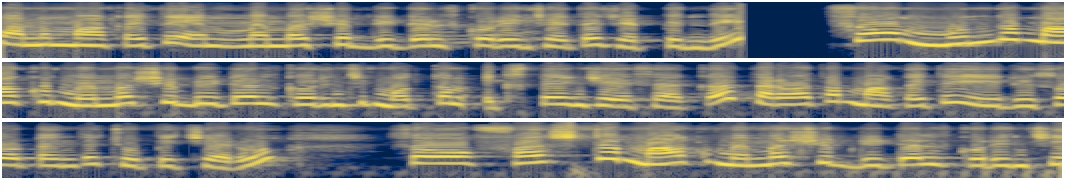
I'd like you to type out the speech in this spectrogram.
తను మాకైతే మెంబర్షిప్ డీటెయిల్స్ గురించి అయితే చెప్పింది. సో ముందు మాకు మెంబర్షిప్ డీటెయిల్స్ గురించి మొత్తం ఎక్స్ప్లెయిన్ చేశాక తర్వాత మాకైతే ఈ రిసార్ట్ అయితే చూపించారు. సో ఫస్ట్ మాకు మెంబర్షిప్ డీటెయిల్స్ గురించి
